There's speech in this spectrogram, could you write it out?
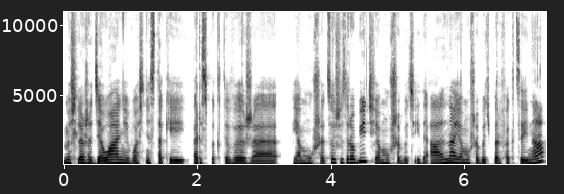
myślę, że działanie właśnie z takiej perspektywy, że ja muszę coś zrobić, ja muszę być idealna, ja muszę być perfekcyjna,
